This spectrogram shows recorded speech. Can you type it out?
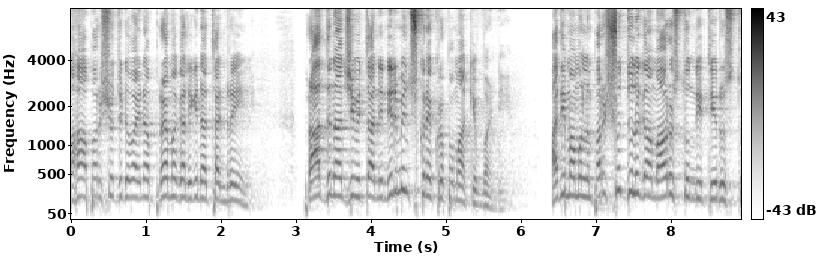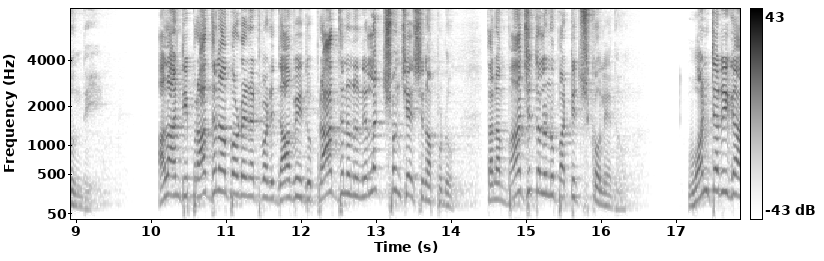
మహాపరిశుద్ధుడు అయిన ప్రేమ కలిగిన తండ్రి ప్రార్థనా జీవితాన్ని నిర్మించుకునే కృప మాకు ఇవ్వండి అది మమ్మల్ని పరిశుద్ధులుగా మారుస్తుంది తీరుస్తుంది. అలాంటి ప్రార్థనాపరుడైనటువంటి దావీదు ప్రార్థనను నిర్లక్ష్యం చేసినప్పుడు తన బాధ్యతలను పట్టించుకోలేదు. ఒంటరిగా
